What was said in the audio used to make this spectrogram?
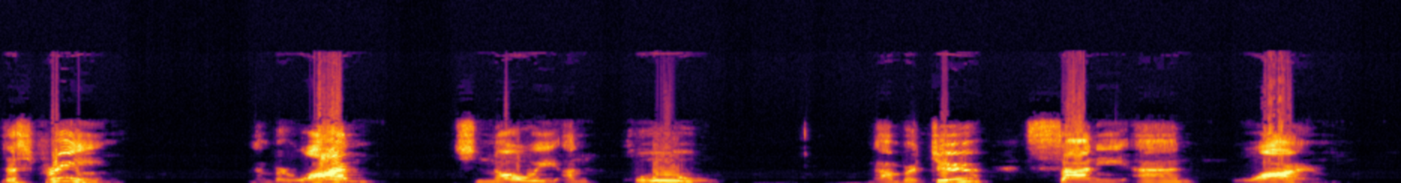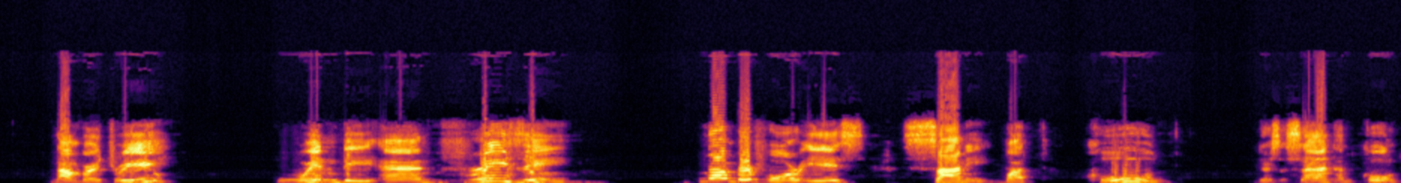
the spring? Number one, snowy and cool. Number two, sunny and warm. Number three, windy and freezing. Number four is sunny but cold. There's a sun and cold.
